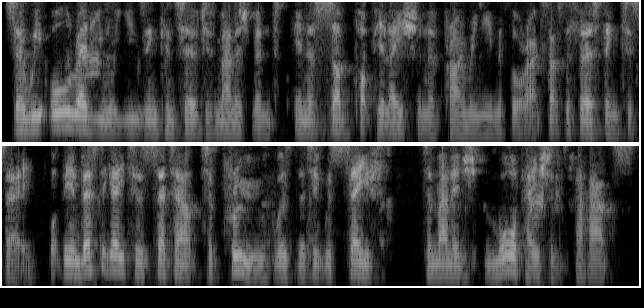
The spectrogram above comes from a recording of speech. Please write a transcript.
So we already were using conservative management in a subpopulation of primary pneumothorax. That's the first thing to say. What the investigators set out to prove was that it was safe to manage more patients, perhaps,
